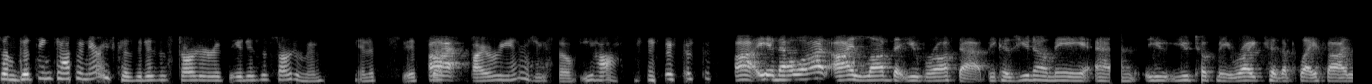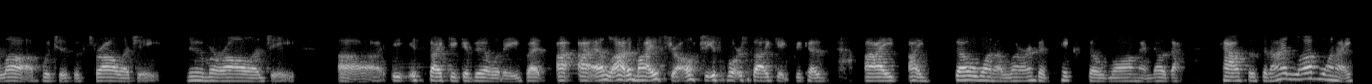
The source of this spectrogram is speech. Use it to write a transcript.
some good things happen in Aries because it is a starter it, it is a starter moon. and it's it's Uh, fiery energy. So, yeehaw. Uh, you know what? I love that you brought that because you know me and you, you took me right to the place I love, which is astrology, numerology, uh, psychic ability. But I, I, a lot of my astrology is more psychic because I, I so want to learn, but takes so long. I know the houses and I love when I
